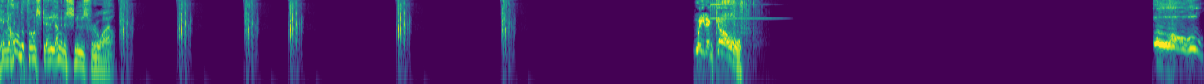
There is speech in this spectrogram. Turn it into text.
Can you hold the phone steady? I'm gonna snooze for a while. Way to go! Oh!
